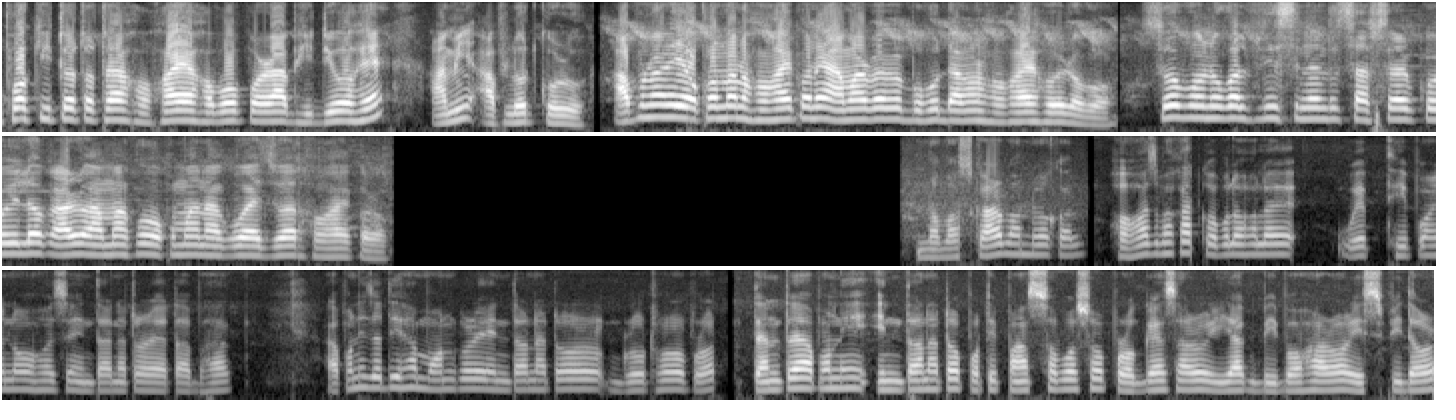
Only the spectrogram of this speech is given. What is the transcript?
উপকৃত তথা সহায় হ'ব পৰা ভিডিঅ'হে আমি আপলোড কৰোঁ। আপোনাৰ এই অকণমান সহায়কণে আমাৰ বাবে বহুত ডাঙৰ সহায় হৈ ৰ'ব। চ' বন্ধুসকল প্লিজ চেনেলটো ছাবস্ক্ৰাইব কৰি লওক আৰু আমাকো অকণমান আগুৱাই যোৱাত সহায় কৰক। নমস্কাৰ বন্ধুসকল। সহজ ভাষাত ক'বলৈ হ'লে ৱেব থ্ৰী পইণ্ট হৈছে ইণ্টাৰনেটৰ এটা ভাগ। আপুনি যদিহে মন কৰে ইণ্টাৰনেটৰ গ্ৰ'থৰ ওপৰত তেন্তে আপুনি ইণ্টাৰনেটৰ প্ৰতি পাঁচ ছবছৰ প্ৰগ্ৰেছ আৰু ইয়াক ব্যৱহাৰৰ স্পীডৰ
